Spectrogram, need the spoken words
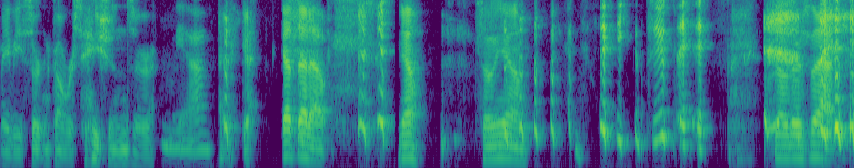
maybe certain conversations or Yeah. get, that out. Yeah. So yeah. you do this. So there's that.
